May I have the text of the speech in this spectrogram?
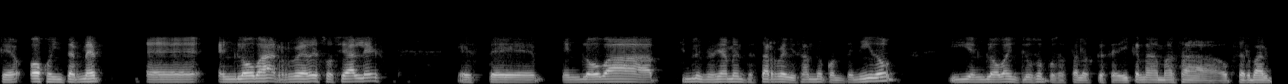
Que, ojo, Internet eh, engloba redes sociales, este, engloba simple y sencillamente estar revisando contenido y engloba incluso pues hasta los que se dedican nada más a observar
